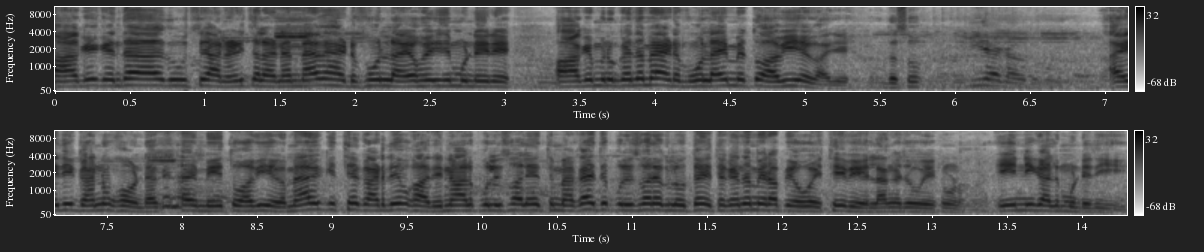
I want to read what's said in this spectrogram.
ਆ ਕੇ ਕਹਿੰਦਾ ਤੂੰ ਧਿਆਨ ਨਾਲ ਨਹੀਂ ਚਲਾਣਾ ਮੈਂ ਹੈੱਡਫੋਨ ਲਾਏ ਹੋਏ ਸੀ ਮੁੰਡੇ ਨੇ ਆ ਕੇ ਮੈਨੂੰ ਕਹਿੰਦਾ ਮੈਂ ਹੈੱਡਫੋਨ ਲਾਏ ਮੇਰੇ ਤੋਂ ਆ ਵੀ ਹੈਗਾ ਜੇ ਦੱਸੋ। ਕੀ ਹੈਗਾ ਉਹਦੇ ਕੋਲ? ਆਈ ਦੀ ਗਨ ਵਿਖਾਉਂਦਾ ਕਹਿੰਦਾ ਮੇਰੇ ਤੋਂ ਆ ਵੀ ਹੈਗਾ। ਮੈਂ ਕਿਹਾ ਕਿੱਥੇ ਕੱਢ ਦੇ ਵਿਖਾ ਦੇ ਨਾਲ ਪੁਲਿਸ ਵਾਲੇ ਇੱਥੇ। ਮੈਂ ਕਿਹਾ ਇੱਥੇ ਪੁਲਿਸ ਵਾਲੇ ਖਲੋਤੇ ਇੱਥੇ ਕਹਿੰਦਾ ਮੇਰਾ ਪਿਓ ਇੱਥੇ ਵੇਖ ਲਾਂਗੇ ਜੋ ਵੇਖ ਹੋਣਾ ਇਹ ਨਹੀਂ ਗੱਲ ਮੁੰਡੇ ਦੀ।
